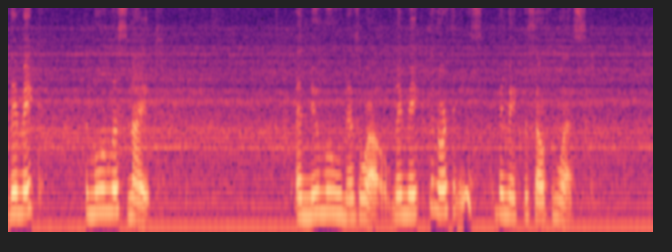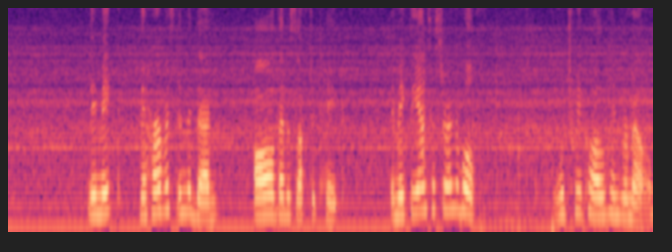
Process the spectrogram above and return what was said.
They make the moonless night and new moon as well. They make the north and east. They make the south and west. They make they harvest in the dead all that is left to take. They make the ancestor and the wolf, which we call Hindramel.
